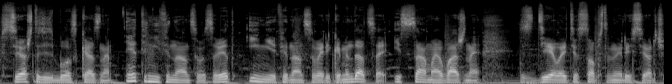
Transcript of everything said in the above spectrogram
все, что здесь было сказано, это не финансовый совет и не финансовая рекомендация. И самое важное, сделайте собственный research,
